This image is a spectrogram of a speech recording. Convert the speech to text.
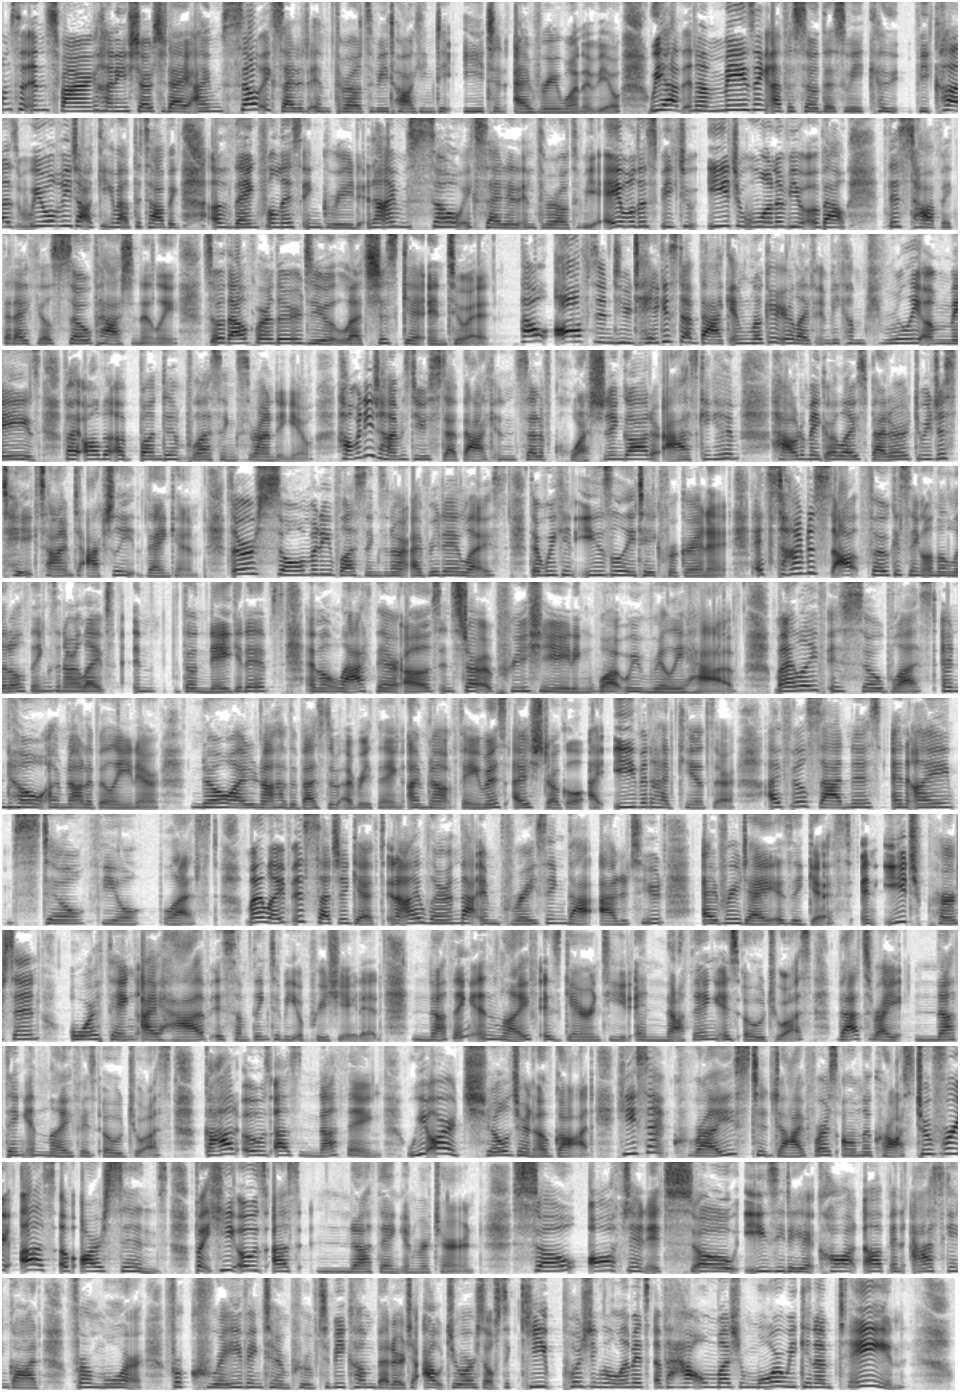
Welcome to Inspiring Honey Show today. I'm so excited and thrilled to be talking to each and every one of you. We have an amazing episode this week because we will be talking about the topic of thankfulness and greed. And I'm so excited and thrilled to be able to speak to each one of you about this topic that I feel so passionately. So without further ado, let's just get into it. How often do you take a step back and look at your life and become truly amazed by all the abundant blessings surrounding you? How many times do you step back and instead of questioning God or asking Him how to make our lives better, do we just take time to actually thank Him? There are so many blessings in our everyday lives that we can easily take for granted. It's time to stop focusing on the little things in our lives and the negatives and the lack thereof and start appreciating what we really have. My life is so blessed. And no, I'm not a billionaire. No, I do not have the best of everything. I'm not famous. I struggle. I even had cancer. I feel sadness and I still feel blessed. My life is such a gift, and I learned that embracing that attitude every day is a gift. And each person or thing I have is something to be appreciated. Nothing in life is guaranteed and nothing is owed to us. That's right, nothing in life is owed to us. God owes us nothing. We are children of God. He sent Christ to die for us on the cross to free us of our sins, but He owes us nothing in return. So often it's so easy to get caught up in asking God for more, for craving to improve, to become better, to outdo ourselves, to keep pushing the limits of how much more we can obtain.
